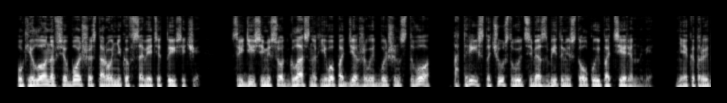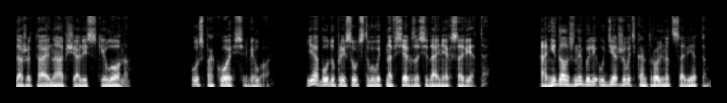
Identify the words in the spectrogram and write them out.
«У Килона все больше сторонников в Совете Тысячи. Среди 700 гласных его поддерживает большинство, а 300 чувствуют себя сбитыми с толку и потерянными. Некоторые даже тайно общались с Килоном. «Успокойся, Милон. Я буду присутствовать на всех заседаниях Совета. Они должны были удерживать контроль над Советом,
